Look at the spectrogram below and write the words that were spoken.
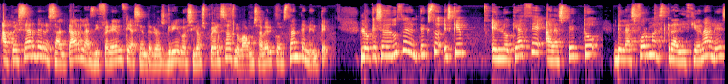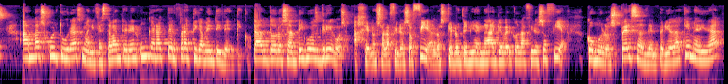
a pesar de resaltar las diferencias entre los griegos y los persas, lo vamos a ver constantemente, lo que se deduce del texto es que en lo que hace al aspecto de las formas tradicionales, ambas culturas manifestaban tener un carácter prácticamente idéntico. Tanto los antiguos griegos, ajenos a la filosofía, los que no tenían nada que ver con la filosofía, como los persas del periodo aqueménida,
